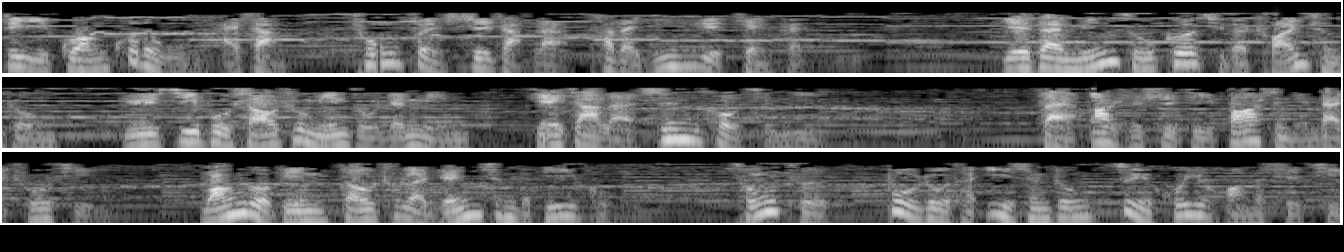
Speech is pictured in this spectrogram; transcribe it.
这一广阔的舞台上，充分施展了他的音乐天分，也在民族歌曲的传承中，与西部少数民族人民结下了深厚情谊。在二十世纪八十年代初期，王洛宾走出了人生的低谷，从此步入他一生中最辉煌的时期，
